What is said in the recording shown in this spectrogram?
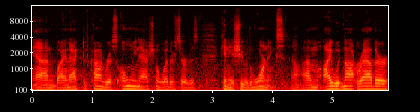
And by an act of Congress, only National Weather Service can issue the warnings. Um, I would not rather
